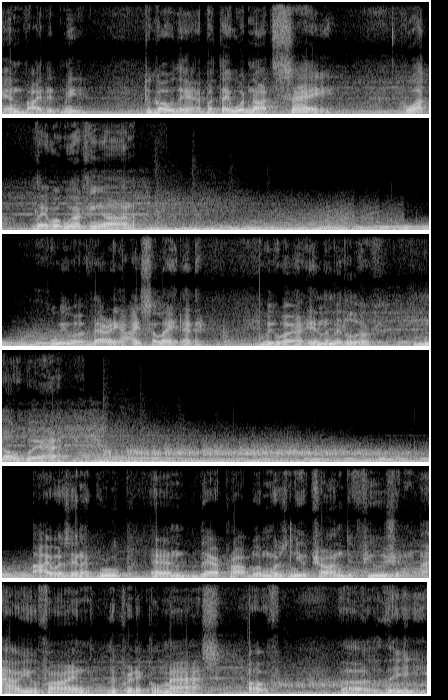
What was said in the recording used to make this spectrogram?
invited me to go there, but they would not say what they were working on. We were very isolated. We were in the middle of nowhere. I was in a group, and their problem was neutron diffusion, how you find the critical mass of uh, the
